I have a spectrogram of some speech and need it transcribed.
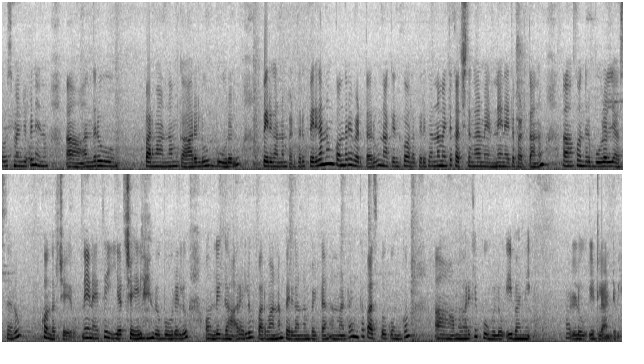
కోసం అని చెప్పి నేను అందరూ పరమాన్నం గారెలు బూరెలు పెరుగన్నం పెడతారు. పెరుగన్నం కొందరే పెడతారు. నాకు ఎందుకో అలా పెరుగన్నం అయితే ఖచ్చితంగా నేనైతే పెడతాను. కొందరు బూరెలు చేస్తారు కొందరు చేయరు. నేనైతే ఇయర్ చేయలేదు బూరెలు. ఓన్లీ గారెలు పరమాన్నం పెరుగన్నం పెట్టాను అనమాట ఇంకా పసుపు కుంకుమ అమ్మవారికి పువ్వులు ఇవన్నీ పళ్ళు ఇట్లాంటివి.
